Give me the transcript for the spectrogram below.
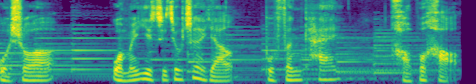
我说，我们一直就这样不分开，好不好？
